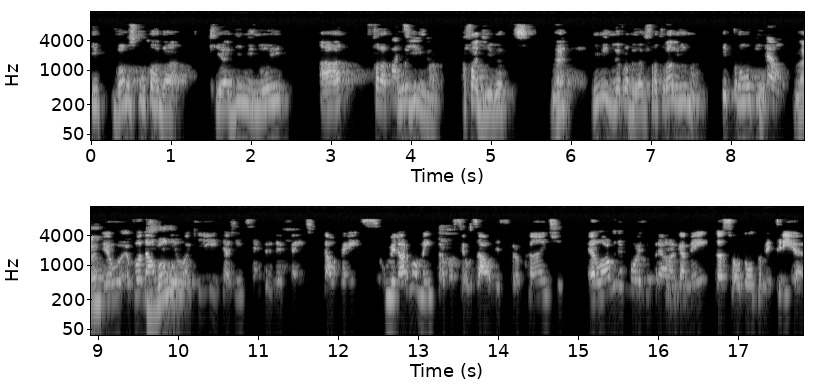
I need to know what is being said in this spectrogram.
e vamos concordar, que é diminuir a fratura de Fadiga. lima, a fadiga, né? Diminui a probabilidade de fraturar a lima. E pronto. Então, né? eu, eu vou dar uma Vamos- aqui que a gente sempre defende que talvez o melhor momento para você usar o reciprocante é logo depois do pré-alargamento, da sua odontometria,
